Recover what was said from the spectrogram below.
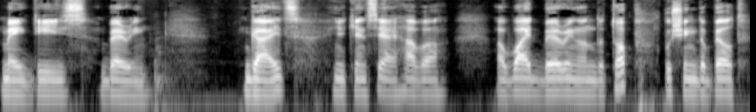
make these bearing guides. You can see I have a, a wide bearing on the top pushing the belt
